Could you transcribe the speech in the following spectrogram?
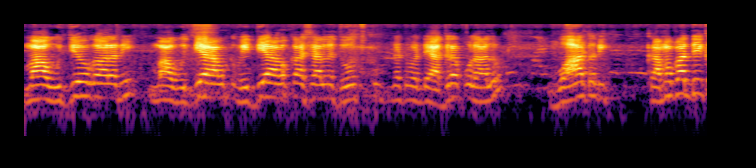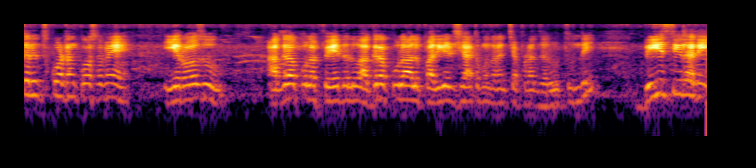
మా ఉద్యోగాలని మా విద్యా విద్యా అవకాశాలని దోచుకుంటున్నటువంటి అగ్రకులాలు వాటిని క్రమబద్ధీకరించుకోవడం కోసమే ఈరోజు అగ్రకుల పేదలు అగ్రకులాలు పదిహేడు శాతం ఉందని చెప్పడం జరుగుతుంది. బీసీలని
